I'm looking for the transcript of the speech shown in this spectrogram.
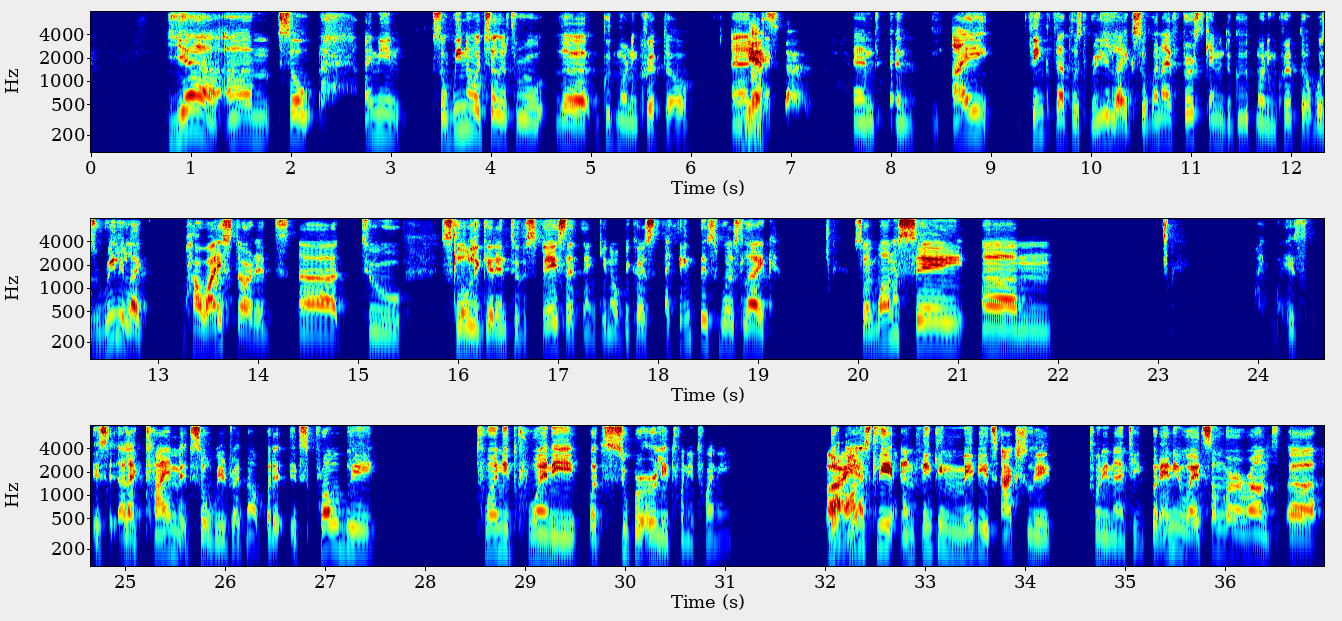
Yeah. Um. So, I mean, so we know each other through the Good Morning Crypto, and yes, and and I think that was really like so when I first came into Good Morning Crypto was really like how I started uh, to slowly get into the space. I think you know because I think this was like, so I want to say, um, is is like time? It's so weird right now, but it, it's probably 2020, but super early 2020. But oh, honestly, yeah. I'm thinking maybe it's actually 2019. But anyway, it's somewhere around uh,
